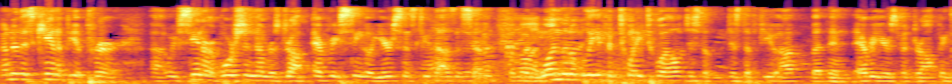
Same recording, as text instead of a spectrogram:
under this canopy of prayer, uh, we've seen our abortion numbers drop every single year since 2007. With one little bleep in 2012, just a, just a few up, but then every year's been dropping.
